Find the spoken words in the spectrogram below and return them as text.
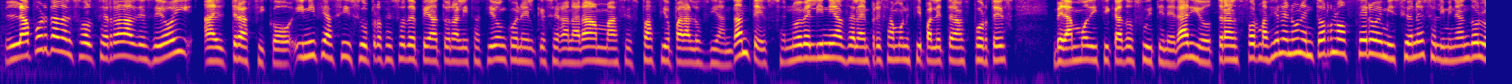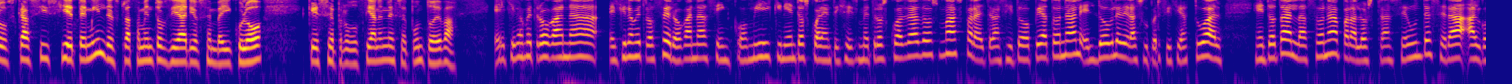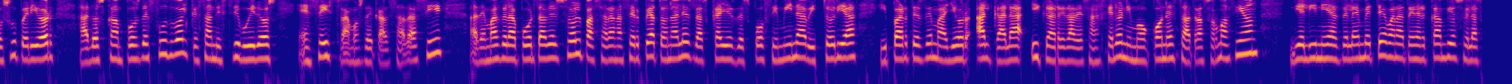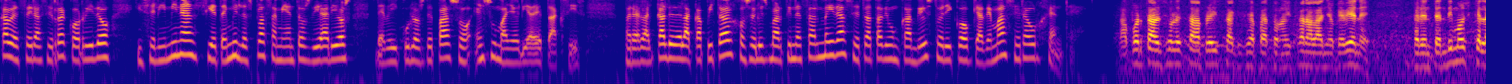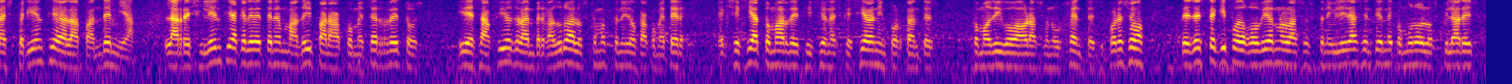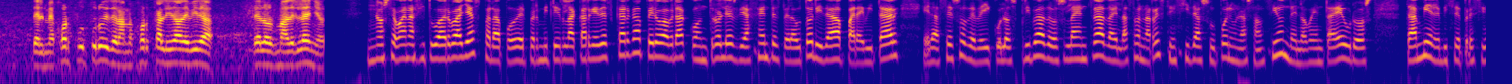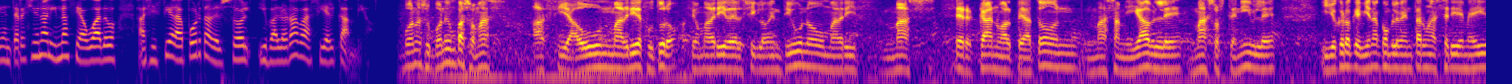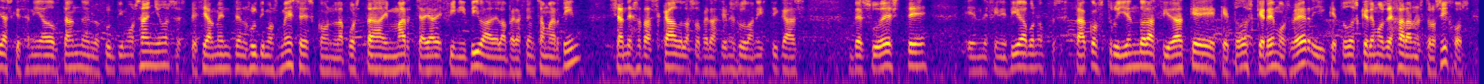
La Puerta del Sol cerrada desde hoy al tráfico. Inicia así su proceso de peatonalización con el que se ganará más espacio para los viandantes. Nueve líneas de la empresa municipal de transportes verán modificado su itinerario. Transformación en un entorno cero emisiones, eliminando los casi 7.000 desplazamientos diarios en vehículo que se producían en ese punto, Eva. El kilómetro, gana, el kilómetro cero gana 5.546 metros cuadrados más para el tránsito peatonal, el doble de la superficie actual. En total, la zona para los transeúntes será algo superior a dos campos de fútbol que están distribuidos en seis tramos de calzada. Así, además de la Puerta del Sol, pasarán a ser peatonales las calles de Espoz y Mina, Victoria y partes de Mayor, Alcalá y Carrera de San Jerónimo. Con esta transformación, 10 líneas de la MT van a tener cambios en las cabeceras y recorrido y se eliminan 7.000 desplazamientos diarios de vehículos de paso, en su mayoría de taxis. Para el alcalde de la capital, José Luis Martínez Almeida, se trata de un cambio histórico que además era urgente. La Puerta del Sol estaba prevista que se peatonalizara el año que viene, pero entendimos que la experiencia de la pandemia, la resiliencia que debe tener Madrid para acometer retos y desafíos de la envergadura de los que hemos tenido que acometer, exigía tomar decisiones que sí eran importantes, como digo, ahora son urgentes. Y por eso, desde este equipo de gobierno, la sostenibilidad se entiende como uno de los pilares del mejor futuro y de la mejor calidad de vida de los madrileños. No se van a situar vallas para poder permitir la carga y descarga, pero habrá controles de agentes de la autoridad para evitar el acceso de vehículos privados. La entrada en la zona restringida supone una sanción de 90 euros. También el vicepresidente regional Ignacio Aguado asistía a la Puerta del Sol y valoraba así el cambio. Bueno, supone un paso más hacia un Madrid de futuro, hacia un Madrid del siglo XXI, un Madrid más cercano al peatón, más amigable, más sostenible. Y yo creo que viene a complementar una serie de medidas que se han ido adoptando en los últimos años, especialmente en los últimos meses, con la puesta en marcha ya definitiva de la Operación Chamartín. Se han desatascado las operaciones urbanísticas del sudeste. En definitiva, bueno, pues está construyendo la ciudad que, que todos queremos ver y que todos queremos dejar a nuestros hijos.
